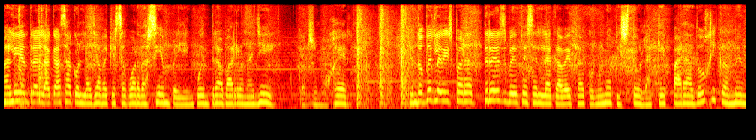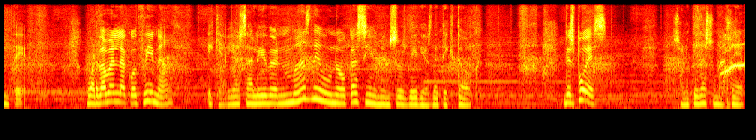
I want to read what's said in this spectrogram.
Ali entra en la casa con la llave que se guarda siempre y encuentra a Barron allí, con su mujer. Entonces le dispara tres veces en la cabeza con una pistola que paradójicamente guardaba en la cocina y que había salido en más de una ocasión en sus vídeos de TikTok. Después, solo queda su mujer,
